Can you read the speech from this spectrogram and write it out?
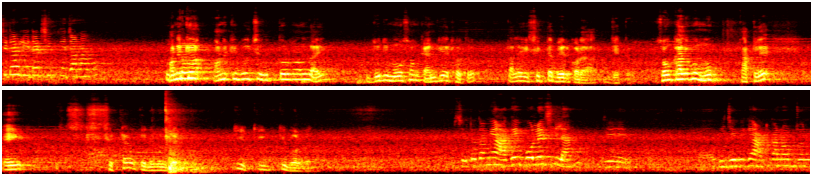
সেটাও লিডারশিপকে জানাব। অনেকে অনেকে বলছে উত্তর মালদায় যদি মৌসুম ক্যান্ডিডেট হতো, তাহলে এই সিটটা বের করা যেত। সংখ্যালঘু মুখ থাকলে এই সিটটা তৃণমূল পেত কি কি কি বলবেন? সেটা তো আমি আগেই বলেছিলাম যে বিজেপিকে আটকানোর জন্য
